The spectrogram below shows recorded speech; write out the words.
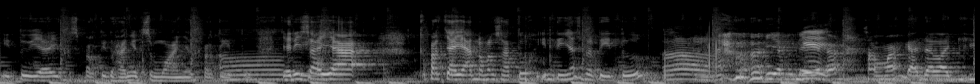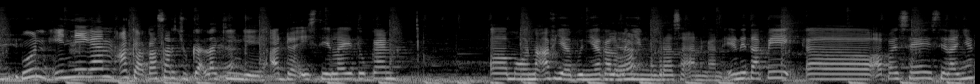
itu ya itu seperti itu hanyut semuanya seperti itu Oh, jadi saya kepercayaan nomor satu intinya seperti itu Oh. ya udah Nggih. ya, sama nggak ada lagi Bun, ini kan agak kasar juga lagi nggih. Ada istilah itu kan eh, mohon maaf ya Bun ya kalau Ya. menyinggung perasaan kan. Ini tapi eh, apa sih istilahnya?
